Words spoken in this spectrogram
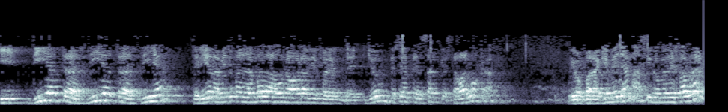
Y día tras día tras día tenía la misma llamada a una hora diferente. Yo empecé a pensar que estaba loca. Digo, ¿para qué me llama si no me deja hablar?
